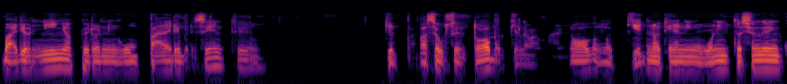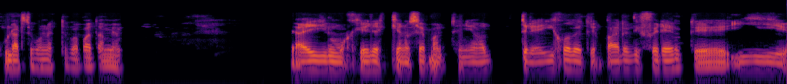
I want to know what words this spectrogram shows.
varios niños, pero ningún padre presente, que el papá se ausentó porque la mamá no, no, no tiene ninguna intención de vincularse con este papá también. Hay mujeres que no se han tenido tres hijos de tres padres diferentes y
